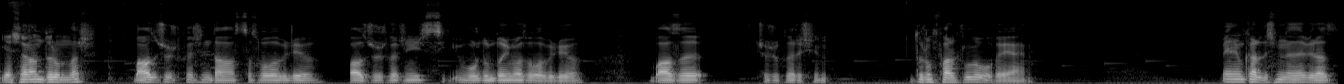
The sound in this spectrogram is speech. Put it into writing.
yaşanan durumlar bazı çocuklar için daha hassas olabiliyor. Bazı çocuklar için hiç vurdum doymaz olabiliyor. Bazı çocuklar için durum farklılığı oluyor yani. Benim kardeşimde de biraz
